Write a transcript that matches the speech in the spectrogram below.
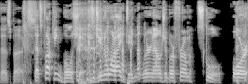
those books. That's fucking bullshit. Because do you know what I didn't learn algebra from? School or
